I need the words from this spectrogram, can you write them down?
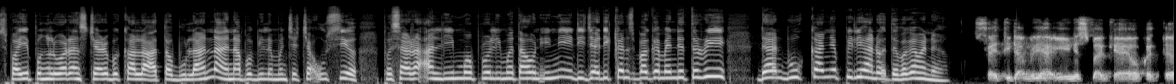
supaya supaya pengeluaran secara berkala atau bulanan apabila mencecah usia persaraan 55 tahun ini dijadikan sebagai mandatory dan bukannya pilihan doktor bagaimana? Saya tidak melihat ini sebagai orang kata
